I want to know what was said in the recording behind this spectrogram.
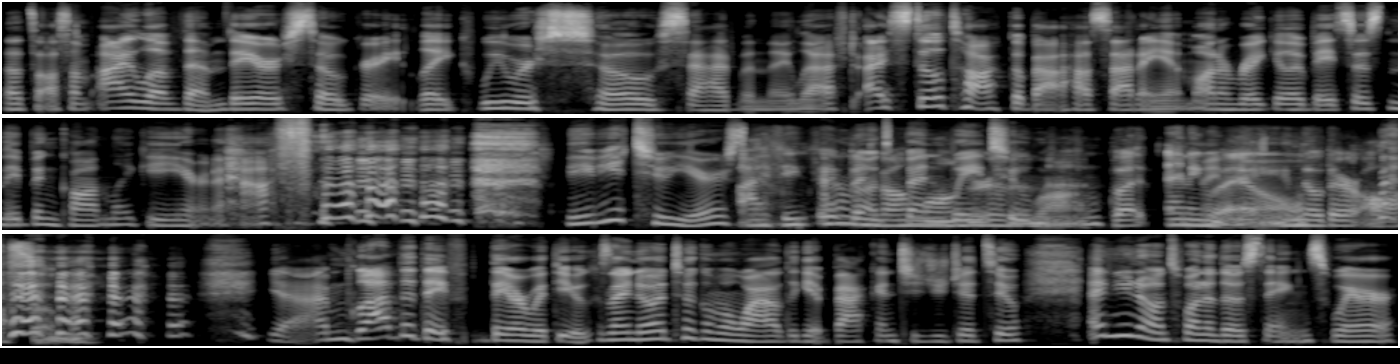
That's awesome. I love them. They are so great. Like we were so sad when they left. I still talk about how sad I am on a regular basis, and they've been gone like a year and a half, maybe two years. I think they've don't been know. gone It's been way too than that. long. But anyway, know. you know they're awesome. yeah, I'm glad that they they're with you because I know it took them a while to get back into jujitsu, and you know it's one of those things where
